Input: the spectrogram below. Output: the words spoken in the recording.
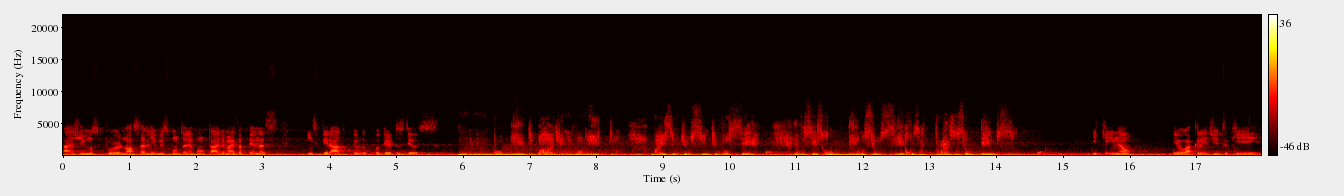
agimos por nossa livre e espontânea vontade, mas apenas inspirado pelo poder dos deuses. Bonito, Paladino, bonito. Mas o que eu sinto em você é você escondendo seus erros atrás do seu Deus. E quem não? Eu acredito que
